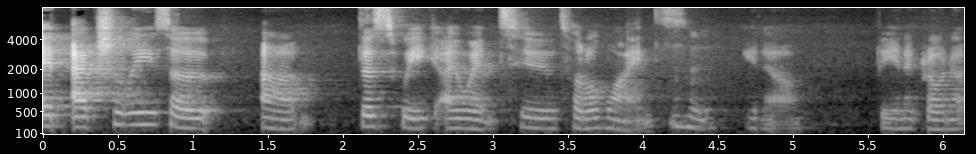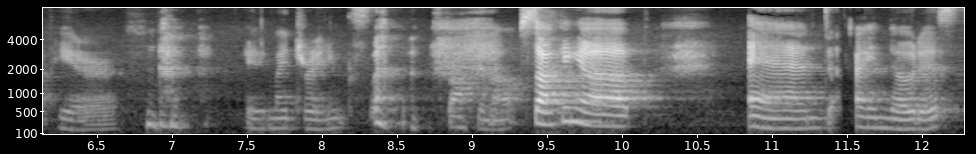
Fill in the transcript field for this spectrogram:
it actually. So um, this week I went to Total Wines. Mhm. You know, being a grown up here, getting my drinks, Stocking up. stocking up, and I noticed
